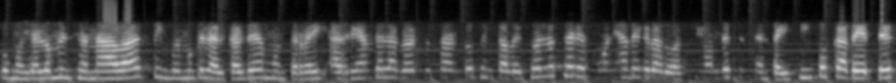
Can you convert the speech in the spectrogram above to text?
Como ya lo mencionabas, te informo que el alcalde de Monterrey, Adrián de la Garza Santos, encabezó la ceremonia de graduación de 65 cadetes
